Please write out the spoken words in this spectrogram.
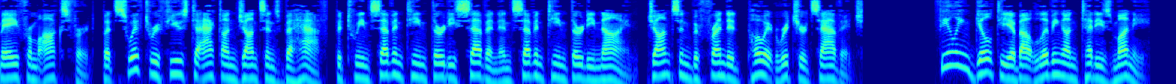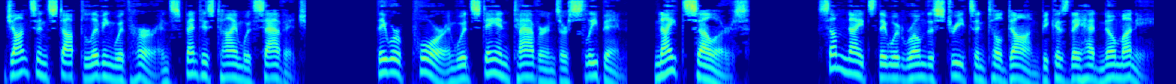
MA from Oxford, but Swift refused to act on Johnson's behalf. Between 1737 and 1739, Johnson befriended poet Richard Savage. Feeling guilty about living on Tetty's money, Johnson stopped living with her and spent his time with Savage. They were poor and would stay in taverns or sleep in night cellars some nights they would roam the streets until dawn because they had no money.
